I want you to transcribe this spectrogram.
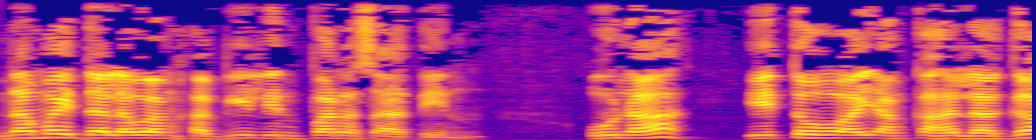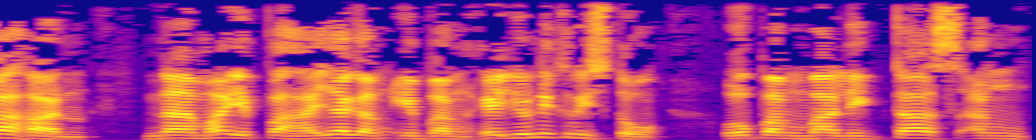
na may dalawang habilin para sa atin. Una, ito ay ang kahalagahan na maipahayag ang Ebanghelyo ni Kristo upang maligtas ang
